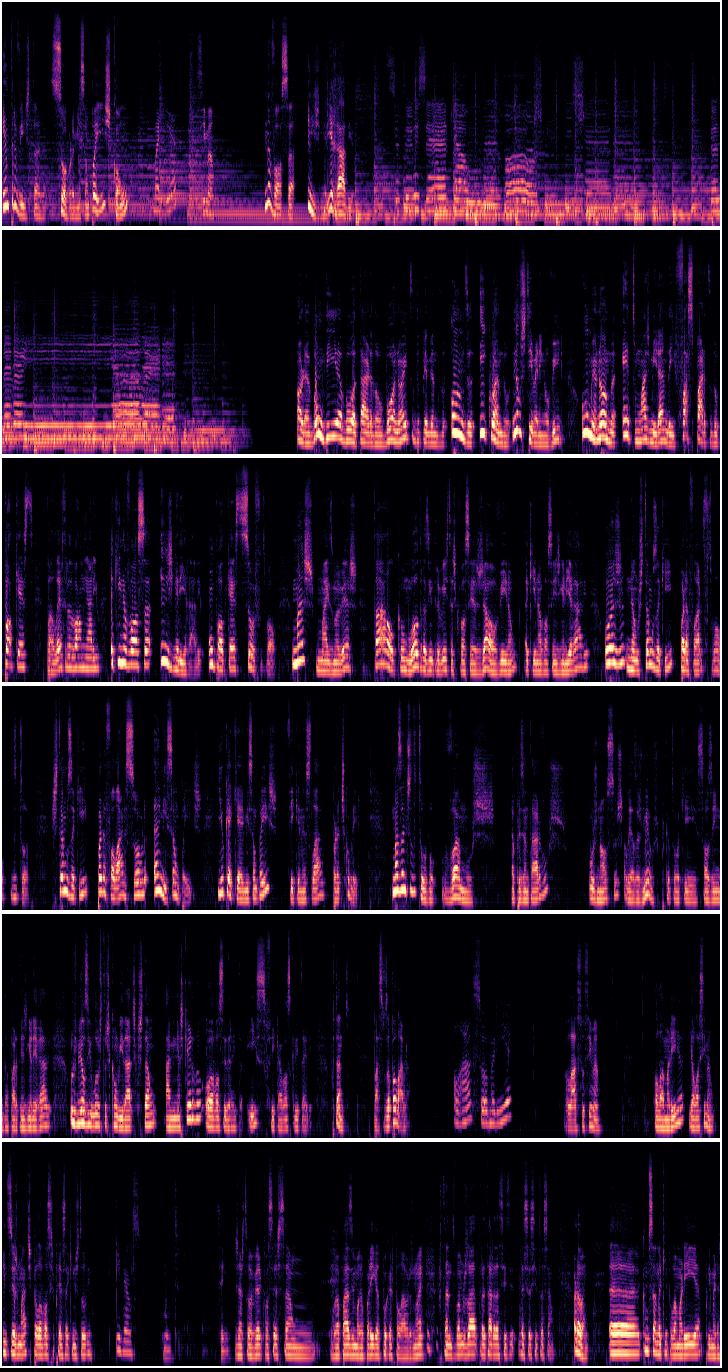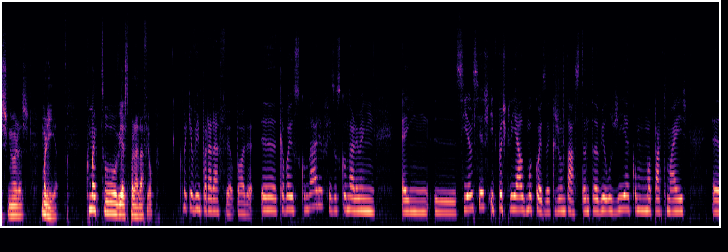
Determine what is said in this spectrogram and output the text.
entrevista sobre a Missão País com Maria. Simão. na vossa Engenharia Rádio. Se eu te disser que há uma voz que te chama, anda daí, alegra-te. Ora, bom dia, boa tarde ou boa noite, dependendo de onde e quando nos estiverem a ouvir. O meu nome é Tomás Miranda e faço parte do podcast Palestra de Balneário aqui na vossa Engenharia Rádio, um podcast sobre futebol. Mas, mais uma vez, tal como outras entrevistas que vocês já ouviram aqui na vossa Engenharia Rádio, hoje não estamos aqui para falar de futebol de todo. Estamos aqui para falar sobre a Missão País. E o que é que é a Missão País? Fiquem nesse lado para descobrir. Mas antes de tudo, vamos apresentar-vos os nossos, aliás, os meus, porque eu estou aqui sozinho da parte de Engenharia Rádio, os meus ilustres convidados que estão à minha esquerda ou à vossa direita. Isso fica a vosso critério. Portanto, passo-vos a palavra. Olá, sou a Maria. Olá, sou Simão. Olá Maria e olá Simão. Entusiasmados pela vossa experiência aqui no estúdio? Imenso. Muito. Sim. Já estou a ver que vocês são um rapaz e uma rapariga de poucas palavras, não é? Portanto, vamos lá tratar dessa, dessa situação. Ora bem, ah, começando aqui pela Maria, primeiras senhoras. Maria, como é que tu vieste parar à FEUP? Como é que eu vim parar à FEUP? Olha, eh, acabei o secundário, fiz o secundário em, em eh, ciências e depois queria alguma coisa que juntasse tanto a biologia como uma parte mais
